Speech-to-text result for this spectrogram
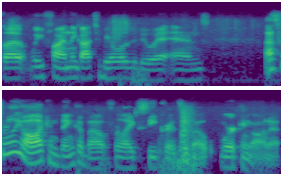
But we finally got to be able to do it, and that's really all I can think about for like secrets about working on it.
